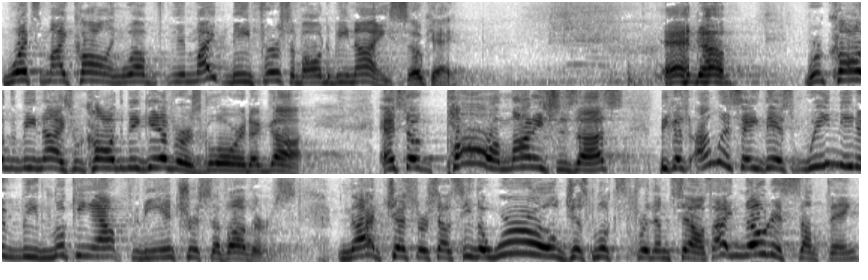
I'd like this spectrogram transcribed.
what's my calling? Well, it might be, first of all, to be nice. Okay. And um, we're called to be nice. We're called to be givers. Glory to God. And so Paul admonishes us because I'm going to say this we need to be looking out for the interests of others, not just ourselves. See, the world just looks for themselves. I noticed something.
